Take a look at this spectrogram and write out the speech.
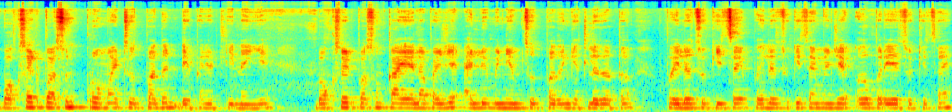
बॉक्साईडपासून क्रोमाईटचं उत्पादन डेफिनेटली नाही आहे बॉक्साईडपासून काय यायला पाहिजे? ॲल्युमिनियमचं उत्पादन घेतलं जातं. पहिलं चुकीचं आहे. पहिलं चुकीचं आहे म्हणजे अपर्याय चुकीचं आहे.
